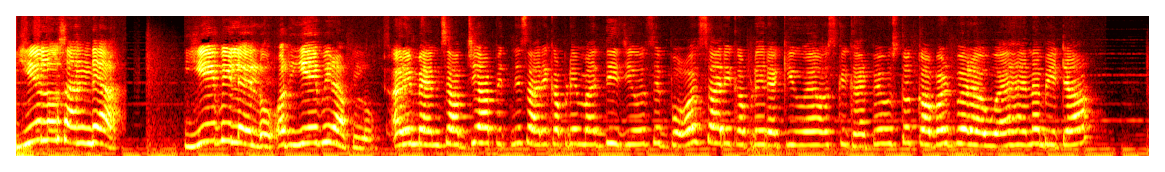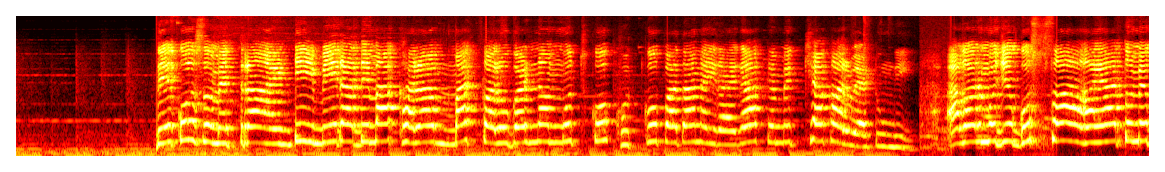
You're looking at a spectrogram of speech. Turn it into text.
ये लो संध्या। ये भी ले लो और ये भी रख लो। अरे मैम साहब जी आप इतने सारे कपड़े मत दीजिए उसे बहुत सारे कपड़े रखे हुए हैं उसके घर पे उसका कवर्ड भरा हुआ है है ना बेटा? देखो सुमित्रा आंटी मेरा दिमाग खराब मत करो वरना मुझको खुद को पता नहीं रहेगा कि मैं क्या कर बैठूँगी। अगर मुझे गुस्सा आ गया तो मैं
